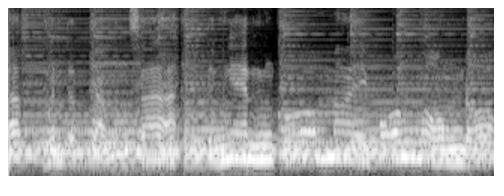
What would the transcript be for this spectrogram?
ลักษณ์เหมือนกับอย่างซาแต่เงินคอไม่ปองมองดอก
